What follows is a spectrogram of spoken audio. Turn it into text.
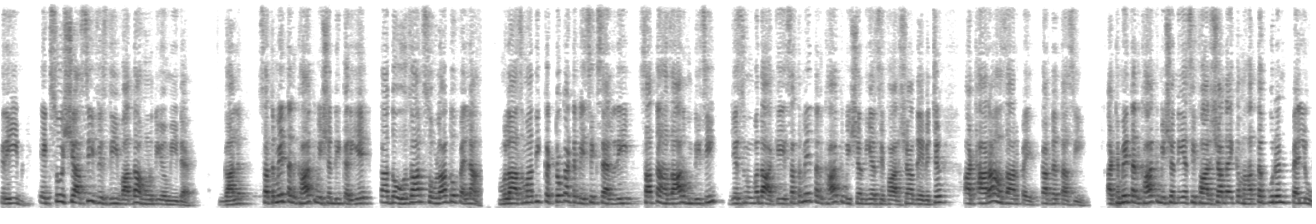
ਕਰੀਬ 186% ਵਾਧਾ ਹੋਣ ਦੀ ਉਮੀਦ ਹੈ। ਗੱਲ 7ਵੇਂ ਤਨਖਾਹ ਕਮਿਸ਼ਨ ਦੀ ਕਰੀਏ ਤਾਂ 2016 ਤੋਂ ਪਹਿਲਾਂ ਮੁਲਾਜ਼ਮਾਂ ਦੀ ਘੱਟੋ ਘੱਟ ਬੇਸਿਕ ਸੈਲਰੀ 7000 ਹੁੰਦੀ ਸੀ, ਜਿਸ ਨੂੰ ਵਧਾ ਕੇ 7ਵੇਂ ਤਨਖਾਹ ਕਮਿਸ਼ਨ ਦੀਆਂ ਸਿਫਾਰਿਸ਼ਾਂ ਦੇ ਵਿੱਚ 18000 ਰੁਪਏ ਕਰ ਦਿੱਤਾ ਸੀ। 8ਵੇਂ ਤਨਖਾਹ ਕਮਿਸ਼ਨ ਦੀਆਂ ਸਿਫਾਰਿਸ਼ਾਂ ਦਾ ਇੱਕ ਮਹੱਤਵਪੂਰਨ ਪਹਿਲੂ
